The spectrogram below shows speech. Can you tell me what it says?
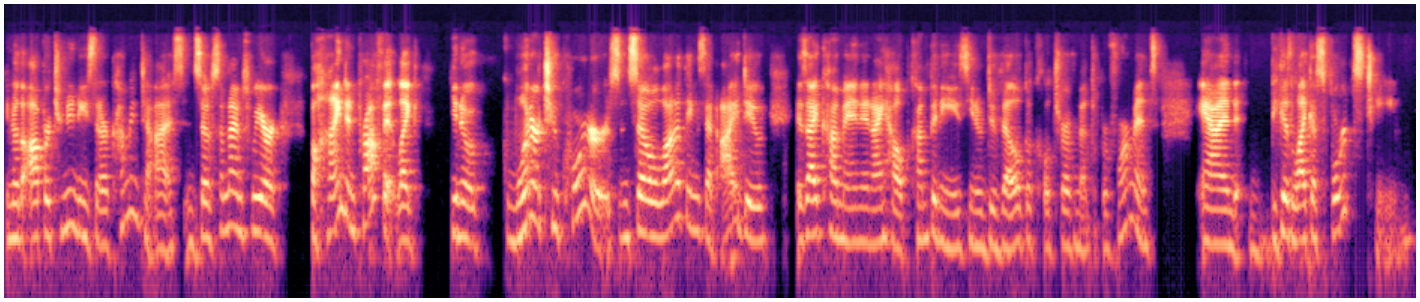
you know, the opportunities that are coming to us. And so sometimes we are behind in profit. Like you know one or two quarters and so a lot of things that i do is i come in and i help companies you know develop a culture of mental performance and because like a sports team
